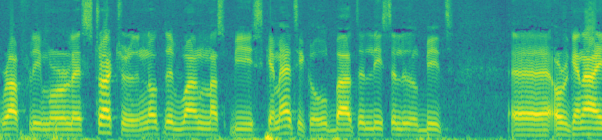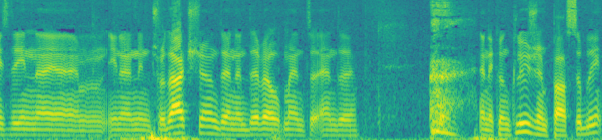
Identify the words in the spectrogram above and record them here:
roughly more or less structured. Not that one must be schematical, but at least a little bit uh, organized in um, in an introduction, then a development, and a and a conclusion possibly.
